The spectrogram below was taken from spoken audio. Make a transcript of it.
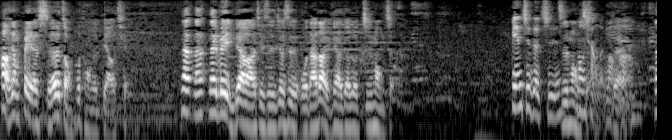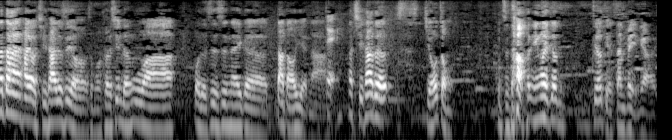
他好像背了十二种不同的标签。那那那杯饮料啊，其实就是我拿到饮料叫做织梦者，编织的织，织梦梦想的梦。对嗯那当然还有其他，就是有什么核心人物啊，或者是是那个大导演啊。对。那其他的九种不知道，因为就只有点三杯饮料而已。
